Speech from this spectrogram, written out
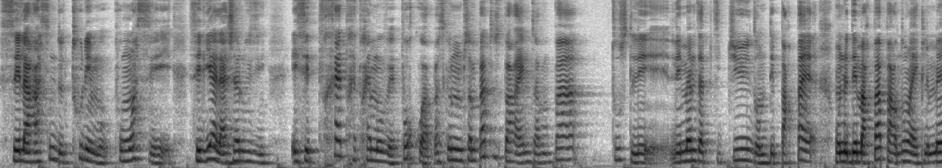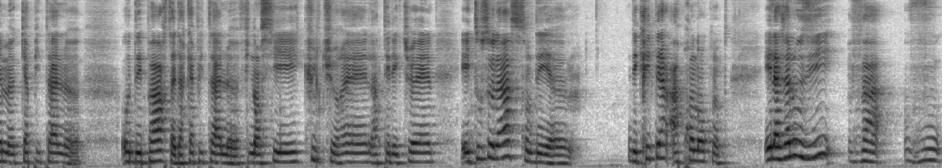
c'est la racine de tous les maux. Pour moi, c'est lié à la jalousie. Et c'est très très très mauvais. Pourquoi? Parce que nous ne sommes pas tous pareils. Nous n'avons pas tous les, les, mêmes aptitudes. On ne, départ pas, on ne démarre pas pardon, avec le même capital euh, au départ, c'est-à-dire capital euh, financier, culturel, intellectuel. Et tout cela sont des, euh, des critères à prendre en compte. Et la jalousie va vous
